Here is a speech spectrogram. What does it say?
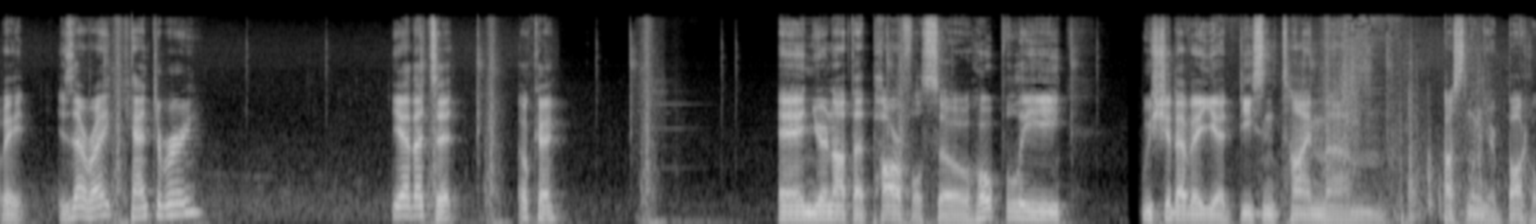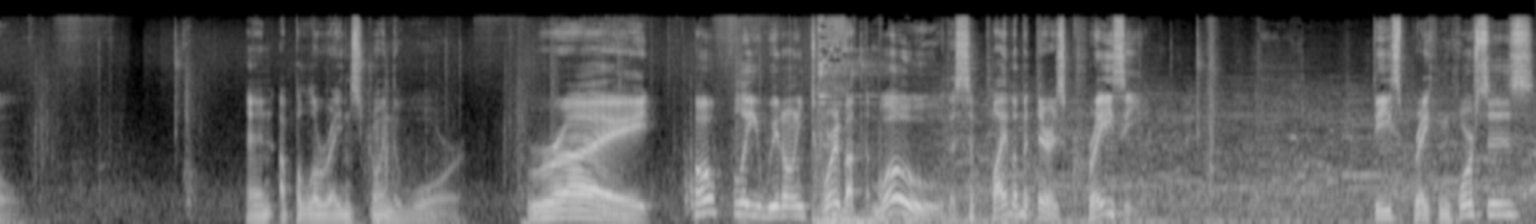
Wait, is that right? Canterbury? Yeah, that's it. Okay. And you're not that powerful, so hopefully we should have a, a decent time um, hustling your butthole and Upper Lorraine's join the war. Right. Hopefully we don't need to worry about them. Whoa, the supply limit there is crazy. Beast breaking horses.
